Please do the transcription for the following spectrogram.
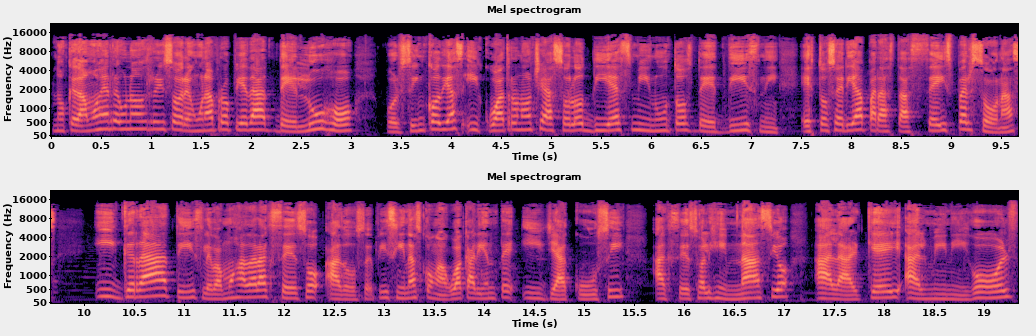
nos quedamos en Reunion Resort en una propiedad de lujo por cinco días y cuatro noches a solo 10 minutos de Disney. Esto sería para hasta seis personas y gratis le vamos a dar acceso a 12 piscinas con agua caliente y jacuzzi, acceso al gimnasio, al arcade, al mini golf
